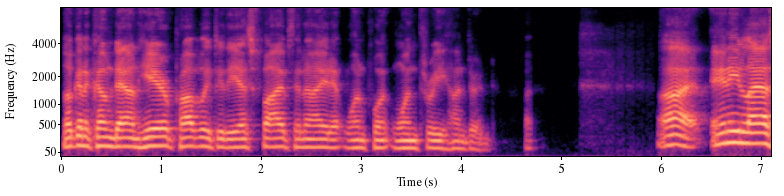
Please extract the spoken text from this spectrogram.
Looking to come down here, probably to the S5 tonight at 1.1300. All right. Any last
